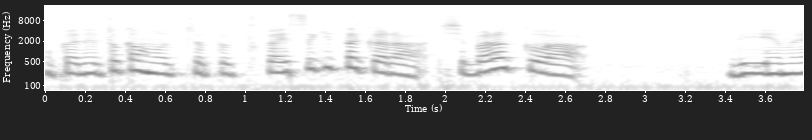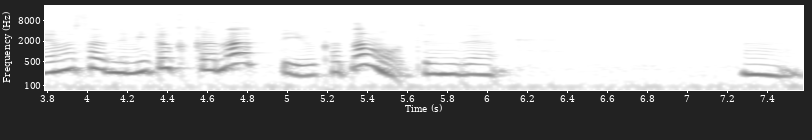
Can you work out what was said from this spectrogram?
お金とかもちょっと使いすぎたからしばらくは DMM さんで見とくかなっていう方も全然うん。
